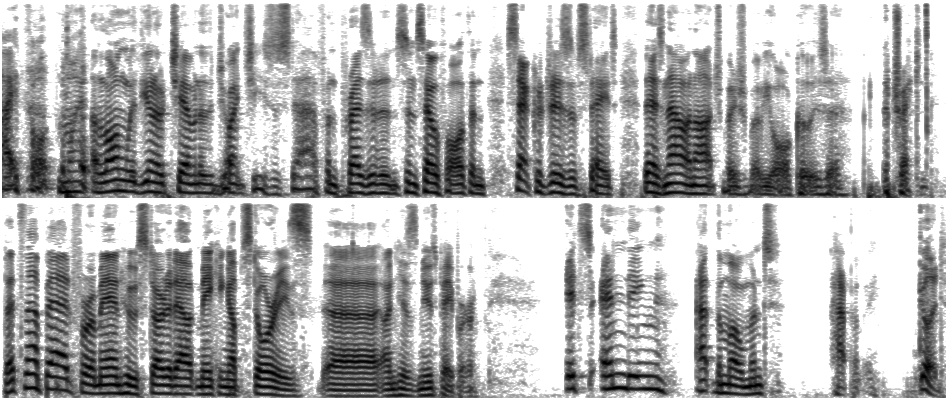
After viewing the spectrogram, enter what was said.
I thought, my, along with you know, chairman of the Joint Chiefs of Staff and presidents and so forth, and secretaries of state, there's now an Archbishop of York who's a, a Trekkie. That's not bad for a man who started out making up stories uh, on his newspaper. It's ending at the moment happily. Good.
